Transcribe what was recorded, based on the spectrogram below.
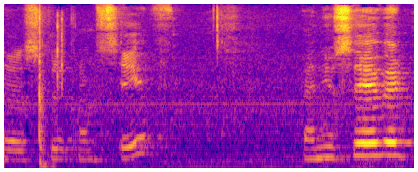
Just click on save when you save it?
